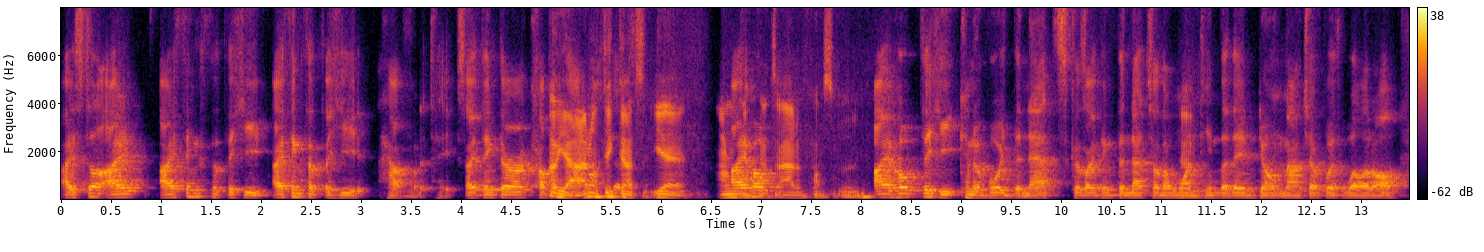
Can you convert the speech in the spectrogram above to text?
I still I I think that the Heat I think that the Heat have what it takes. I think there are a couple. Oh yeah, I don't think that's yeah. I don't I think hope- that's out of possibility. I hope the Heat can avoid the Nets because I think the Nets are the one team that they don't match up with well at all.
